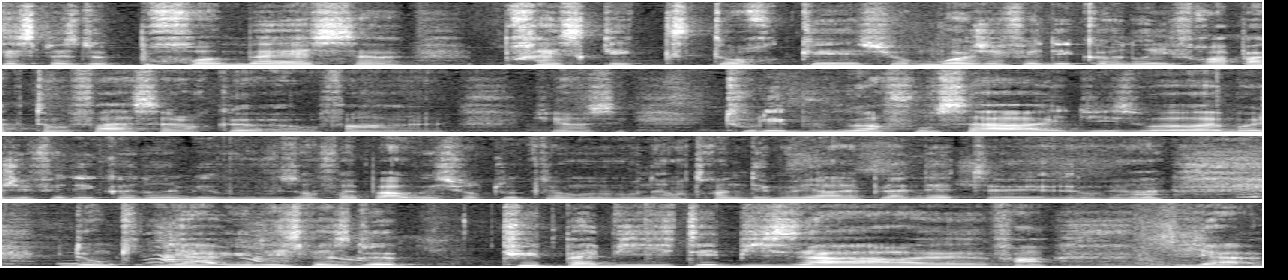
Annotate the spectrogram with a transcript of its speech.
espèce de promesse presque extorquée sur moi j'ai fait des conneries, il faudra pas que t'en fasses, alors que enfin tous les boomers font ça, ils disent ouais ouais moi j'ai fait des conneries, mais vous vous en ferez pas. Oui surtout qu'on on est en train de démolir la planète. Donc, il y a une espèce de culpabilité bizarre. euh, Enfin, il y a,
